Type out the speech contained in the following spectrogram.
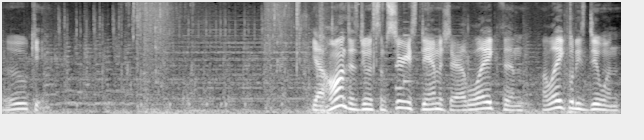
Okay. Yeah, Haunt is doing some serious damage there. I like them. I like what he's doing.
